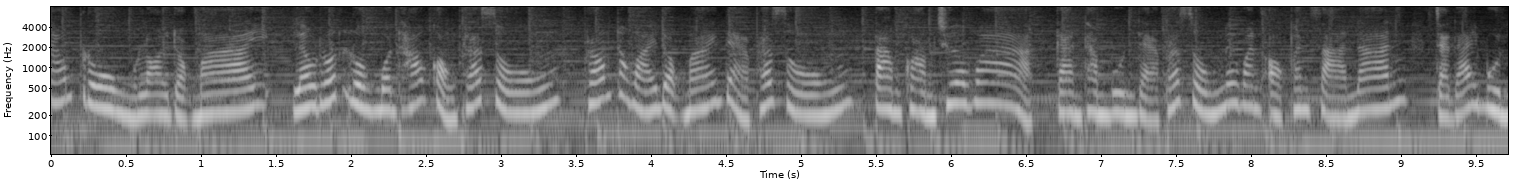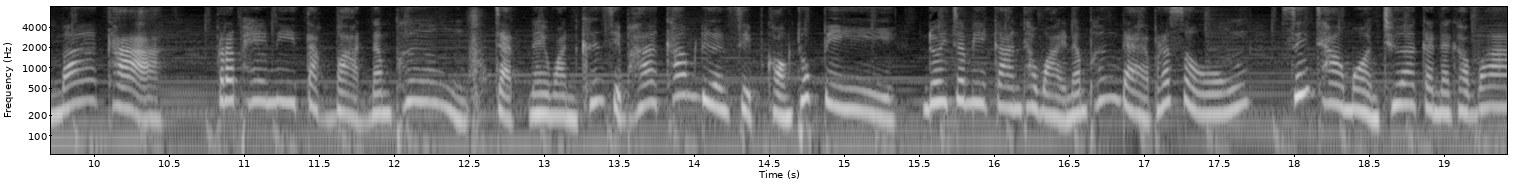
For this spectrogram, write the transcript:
น้ำปรุงลอยดอกไม้ แล้วรดลงบนเท้าของพระสงฆ์พร้อมถวายดอกไม้แด่พระสงฆ์ตามความเชื่อว่า การทำบุญแด่พระสงฆ์ในวันออกพรรษานั้น จะได้บุญมากค่ะ ประเพณีตักบาตรน้ำผึ้งจัดในวันขึ้น 15 ข้ามเดือน 10 ของทุกปี โดยจะมีการถวายน้ำผึ้งแด่พระสงฆ์ซึ่งชาวมอญเชื่อกันนะคะว่า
